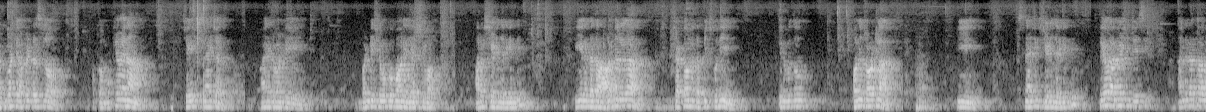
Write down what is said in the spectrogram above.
అటువంటి అఫెండర్స్లో ఒక ముఖ్యమైన చైన్ స్నాచర్ అయినటువంటి బండి శివకుమార్ ఎలియా శివ అరెస్ట్ చేయడం జరిగింది. ఈయన గత ఆరు నెలలుగా చట్టంను తప్పించుకొని తిరుగుతూ పలు చోట్ల ఈ స్నాచింగ్ చేయడం జరిగింది. తీవ్ర అన్వేషణ చేసి అన్ని రకాల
